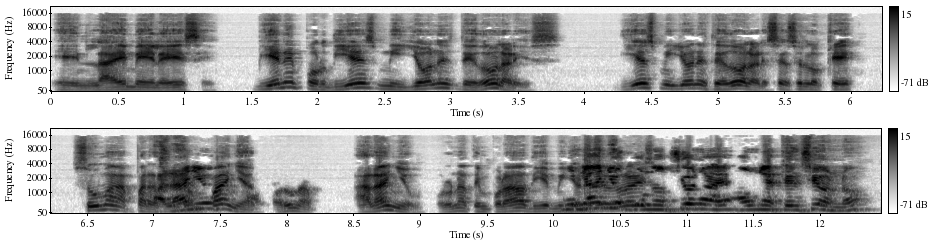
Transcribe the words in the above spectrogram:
en la MLS. Viene por 10 millones de dólares. 10 millones de dólares, eso es lo que suma para su campaña por una, al año, por una temporada, 10 millones de dólares. Un año con opción a una extensión, ¿no?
